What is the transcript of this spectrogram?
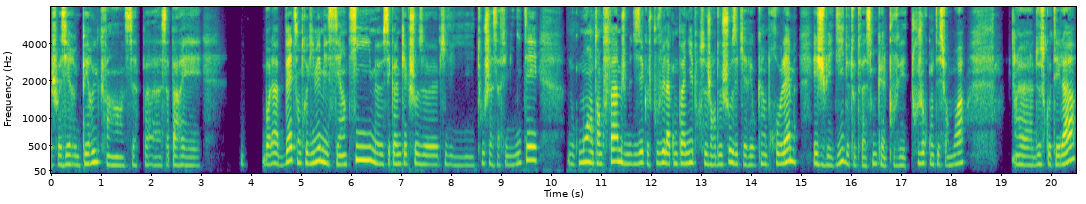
choisir une perruque, enfin ça, ça paraît voilà bête entre guillemets, mais c'est intime, c'est quand même quelque chose qui touche à sa féminité. Donc moi, en tant que femme, je me disais que je pouvais l'accompagner pour ce genre de choses et qu'il n'y avait aucun problème. Et je lui ai dit de toute façon qu'elle pouvait toujours compter sur moi euh, de ce côté-là.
